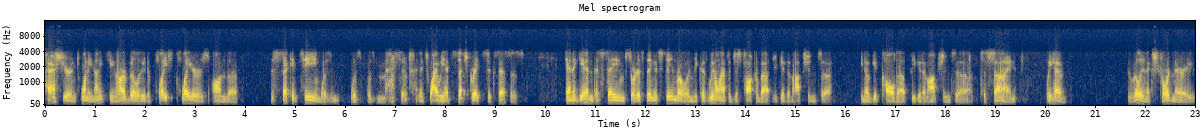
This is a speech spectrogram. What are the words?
past year in 2019, our ability to place players on the the second team was was was massive, and it's why we had such great successes. And again, the same sort of thing as steamrolling because we don't have to just talk about you get an option to, you know, get called up, you get an option to to sign. We have really an extraordinary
